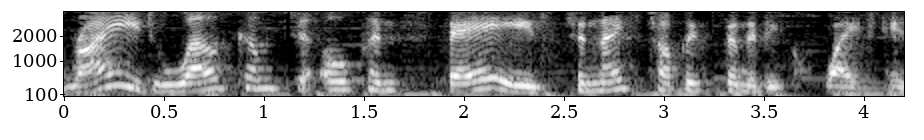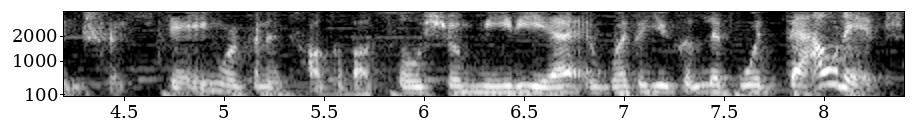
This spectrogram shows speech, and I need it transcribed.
right, welcome to Open Space. Tonight's topic is going to be quite interesting. We're going to talk about social media and whether you could live without it.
